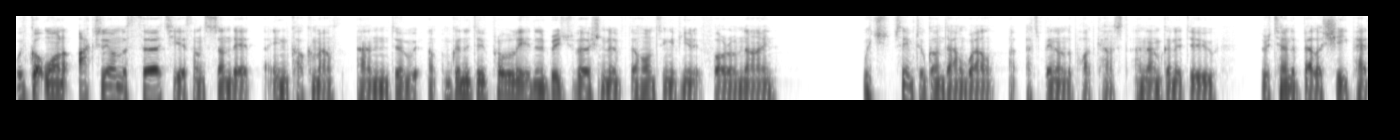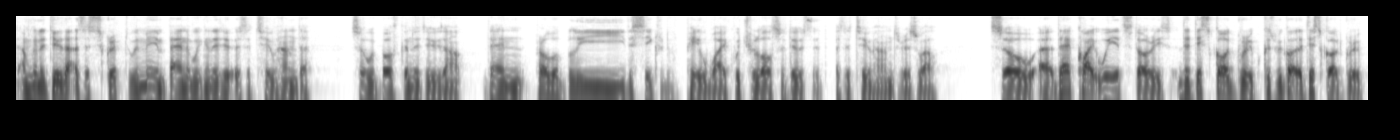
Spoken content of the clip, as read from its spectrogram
We've got one actually on the 30th on Sunday in Cockermouth, and uh, I'm going to do probably an abridged version of The Haunting of Unit 409, which seemed to have gone down well. That's been on the podcast. And I'm going to do The Return of Bella Sheephead. I'm going to do that as a script with me and Ben, and we're going to do it as a two hander. So we're both going to do that. Then probably The Secret of Peel Wyke, which we'll also do as a, as a two hander as well. So uh, they're quite weird stories. The Discord group, because we've got a Discord group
